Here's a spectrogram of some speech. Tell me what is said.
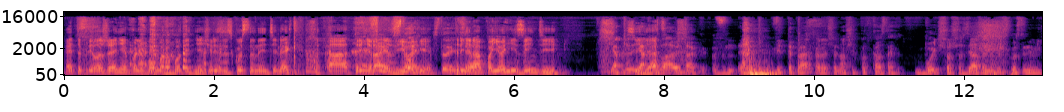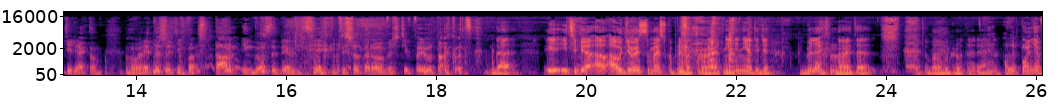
это приложение по-любому работает не через искусственный интеллект, а тренера из Стой, йоги. стой, Тренера всё. по йоге из Индии. Я, при- я Сидять. предлагаю так. В, е, відтепер, коротше, в наших подкастах будь-що, що зв'язане з искусственним інтелектом, говорити, що типа там індуси дивляться, як ти що ти робиш, типу, і отак от. Да. И, и тебе а- аудио смс-ку прям отправляют. Не-не-не, ты где... Бля, ну это, это было бы круто, реально. Але поняв,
